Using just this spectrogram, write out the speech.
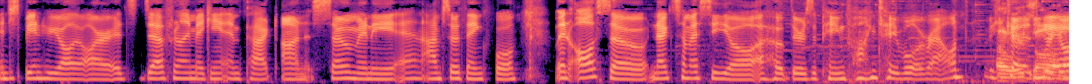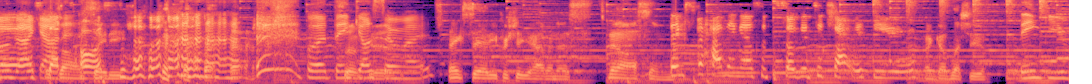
and just being who y'all are. It's definitely making an impact on so many. And I'm so thankful thankful. And also, next time I see y'all, I hope there's a ping pong table around oh, because on. we're going back Yes, at It's it. on, Sadie. well, thank So y'all good. so much. Thanks, Sadie. Appreciate you having us. It's been awesome. Thanks for having us. It's so good to chat with you. And God bless you. Thank you.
